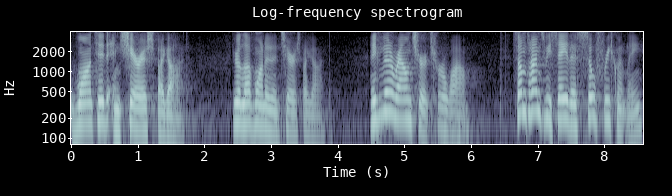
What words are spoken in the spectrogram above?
wanted, and cherished by God. You're loved, wanted, and cherished by God. And if you've been around church for a while, sometimes we say this so frequently,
